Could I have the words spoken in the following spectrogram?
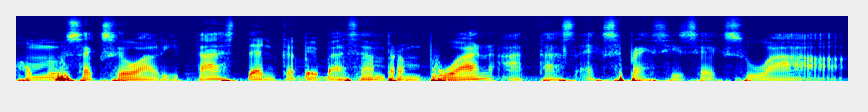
homoseksualitas dan kebebasan perempuan atas ekspresi seksual.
